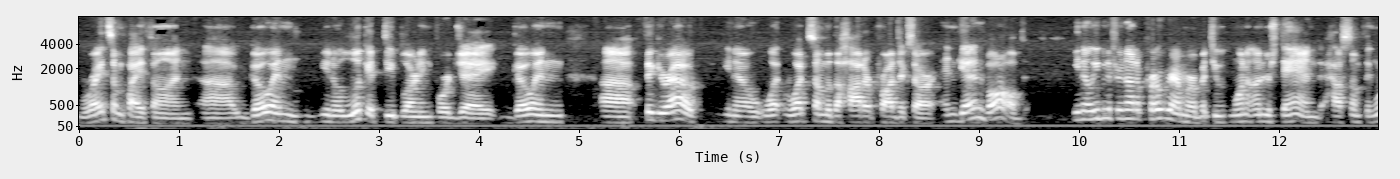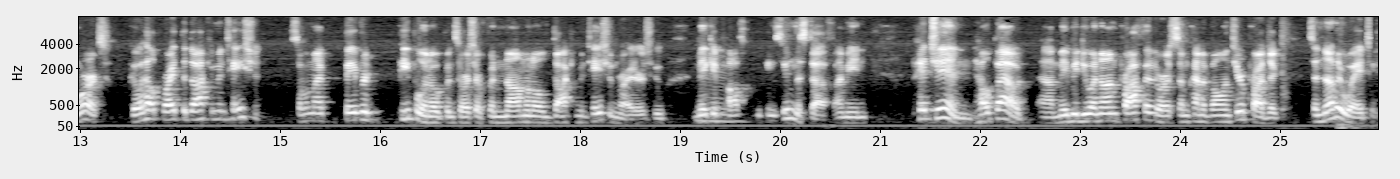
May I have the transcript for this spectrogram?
write some Python. Uh, go and you know look at Deeplearning4j. Go and uh, figure out you know what what some of the hotter projects are, and get involved. You know, even if you're not a programmer, but you want to understand how something works, go help write the documentation. Some of my favorite people in open source are phenomenal documentation writers who make mm-hmm. it possible to consume the stuff. I mean, pitch in, help out, uh, maybe do a nonprofit or some kind of volunteer project. It's another way to,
